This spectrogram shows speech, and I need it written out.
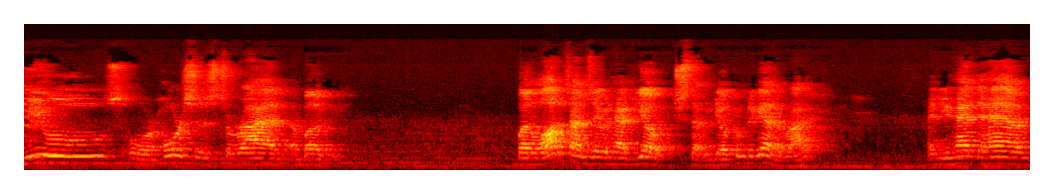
mules or horses to ride a buggy. But a lot of times they would have yokes that would yoke them together, right? And you had to have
